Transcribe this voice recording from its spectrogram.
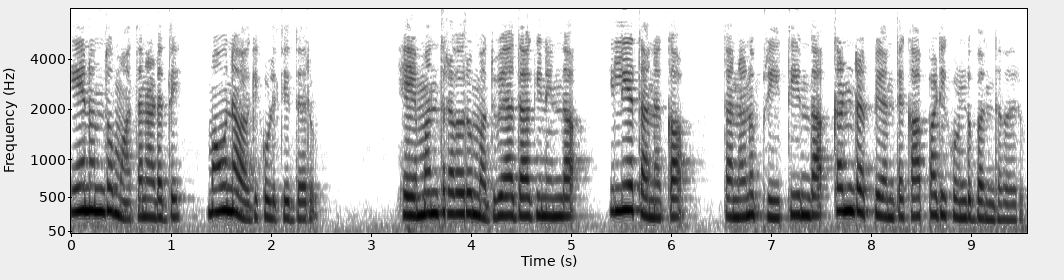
ಏನೊಂದು ಮಾತನಾಡದೆ ಮೌನವಾಗಿ ಕುಳಿತಿದ್ದರು. ಹೇಮಂತ್ರವರು ಮದುವೆಯಾದಾಗಿನಿಂದ ಇಲ್ಲಿಯ ತನಕ ತನ್ನನ್ನು ಪ್ರೀತಿಯಿಂದ ಕಣ್ರಪ್ಪೆಯಂತೆ ಕಾಪಾಡಿಕೊಂಡು ಬಂದವರು.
